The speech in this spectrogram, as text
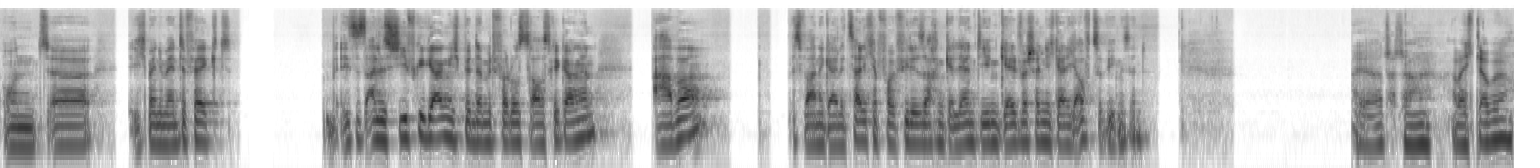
Und äh, ich meine, im Endeffekt ist es alles schief gegangen, ich bin damit Verlust rausgegangen, aber es war eine geile Zeit. Ich habe voll viele Sachen gelernt, die in Geld wahrscheinlich gar nicht aufzuwiegen sind. Ja, total. Aber ich glaube,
